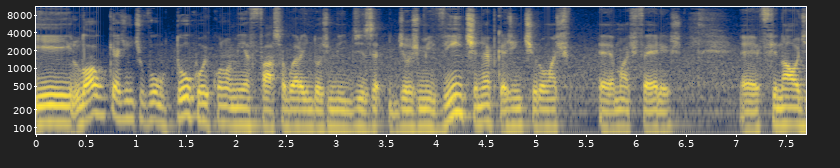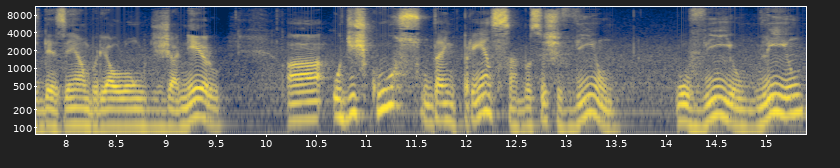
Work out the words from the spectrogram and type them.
E logo que a gente voltou com a Economia Fácil agora em 2020, né, porque a gente tirou umas, é, umas férias é, final de dezembro e ao longo de janeiro, ah, o discurso da imprensa, vocês viam, ouviam, liam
